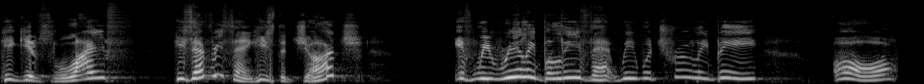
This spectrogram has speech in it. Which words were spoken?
he gives life, he's everything. He's the judge. If we really believe that, we would truly be all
